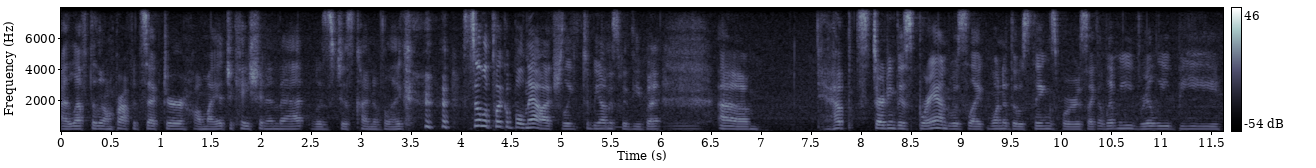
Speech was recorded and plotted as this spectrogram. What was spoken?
I left the nonprofit sector. All my education in that was just kind of like still applicable now, actually, to be honest with you. But um, starting this brand was like one of those things where it's like, let me really be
